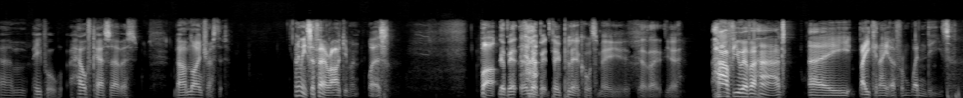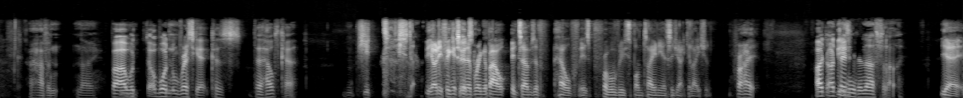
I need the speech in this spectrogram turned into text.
um, people a healthcare service. No, I'm not interested. I mean it's a fair argument, Wes. But a little bit, a little bit too political to me. Yeah, they, yeah. have you ever had a baconator from Wendy's? I haven't. No, but I would. I wouldn't risk it because the healthcare. You- the only thing it's going to bring about in terms of health is probably spontaneous ejaculation. Right. I, I do Is- need a nurse for that. Yeah, it-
